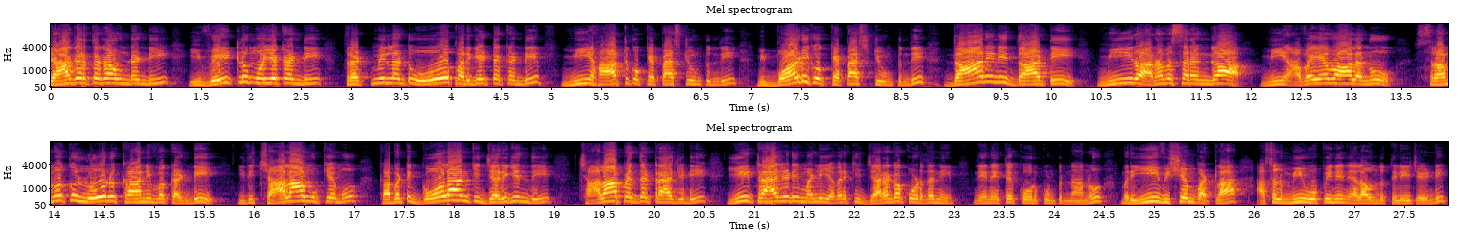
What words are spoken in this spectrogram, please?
జాగ్రత్తగా ఉండండి. ఈ వెయిట్లు మొయ్యకండి. థ్రెట్మిల్ అంటూ ఓ పరిగెట్టకండి. మీ హార్ట్కు ఒక కెపాసిటీ ఉంటుంది మీ బాడీకి ఒక కెపాసిటీ ఉంటుంది. దానిని దాటి మీరు అనవసరంగా మీ అవయవాలను శ్రమకు లోను కానివ్వకండి. ఇది చాలా ముఖ్యము. కాబట్టి గోళానికి జరిగింది చాలా పెద్ద ట్రాజెడీ. ఈ ట్రాజెడీ మళ్ళీ ఎవరికి జరగకూడదని నేనైతే కోరుకుంటున్నాను. మరి ఈ విషయం పట్ల అసలు మీ ఒపీనియన్ ఎలా ఉందో తెలియజేయండి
